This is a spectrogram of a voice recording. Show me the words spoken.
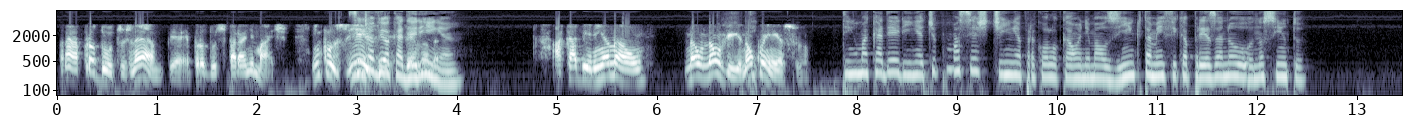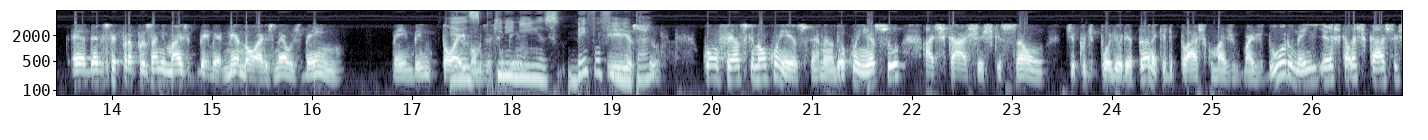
para produtos, né? É, produtos para animais. Inclusive. Você já viu a cadeirinha? A cadeirinha não. Não, não vi, não conheço. Tem uma cadeirinha, tipo uma cestinha para colocar um animalzinho que também fica presa no, no cinto. É, deve ser para os animais bem, menores, né? Os bem, bem, bem toy, é, vamos dizer assim. pequenininhos, bem, bem fofinho, tá? Isso. tá? Confesso que não conheço, Fernando. Eu conheço as caixas que são tipo de poliuretano, aquele plástico mais, mais duro, né? E aquelas caixas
